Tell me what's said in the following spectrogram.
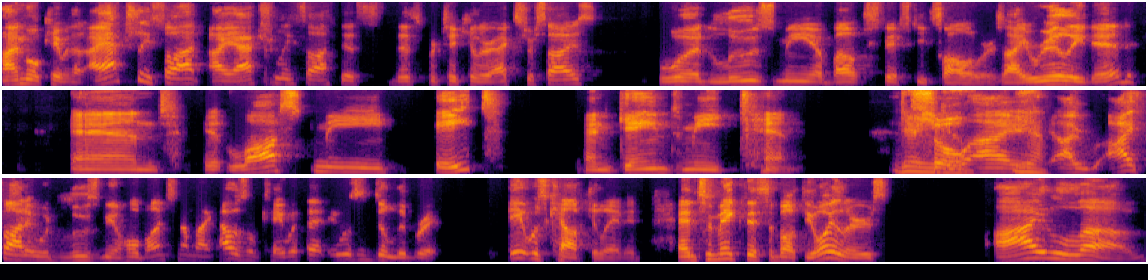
I'm okay with that. I actually thought I actually thought this this particular exercise would lose me about 50 followers. I really did, and it lost me eight and gained me 10. so go. I, yeah. I I thought it would lose me a whole bunch. And I'm like, I was okay with it. It was a deliberate, it was calculated. And to make this about the Oilers, I love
